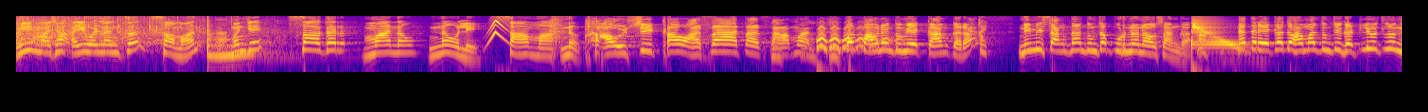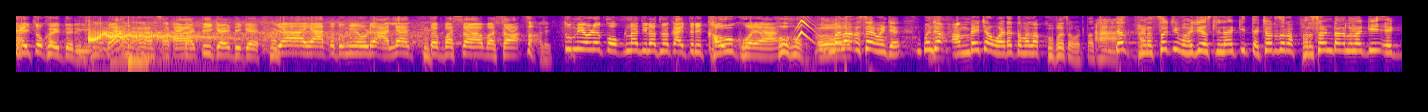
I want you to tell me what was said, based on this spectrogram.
मी माझ्या आई वडिलांचं सामान म्हणजे सागर मानव नवले सामान. औशी खाव असा आता सामान. पण पाहुण्यांनो तुम्ही एक काम करा. नेहमी सांगताना तुमचं पूर्ण नाव सांगा. नाहीतर एखादं आम्हाला तुमची गटली उचलून न्यायचो काहीतरी हा? ठीक आहे ठीक आहे. या या आता तुम्ही एवढे आल्यात तर बसा बसा. चालेल. तुम्ही एवढे कोकणात दिलात मग काहीतरी खाऊक होया हो हो. मला कसं आहे म्हणजे म्हणजे आंब्याच्या वाड्या तर मला खूपच. आवडतात. त्यात फणसाची भाजी असली ना की त्याच्यावर जरा फरसाण टाकलं ना की एक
